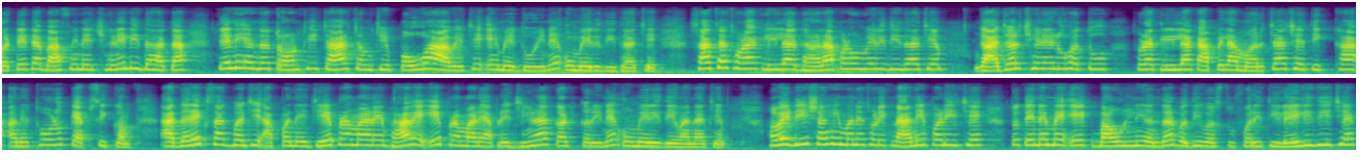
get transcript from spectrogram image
બટેટા બાફીને છીણી લીધા હતા, તેની અંદર ત્રણથી ચાર ચમચી પૌવા આવે છે, એ મેં ધોઈને ઉમેરી દીધા છે. સાથે થોડાક લીલા ધાણા પણ ઉમેરી દીધા છે. ગાજર છીણેલું હતું, થોડાક લીલા કાપેલા મરચાં છે તીખા અને થોડુંક કેપ્સિકમ. આ દરેક શાકભાજી આપણને જે પ્રમાણે ભાવે એ પ્રમાણે આપણે ઝીણા કટ કરીને ઉમેરી દેવાના છે. હવે ડીશ અહીં મને થોડીક નાની પડી છે, તો તેને મેં એક બાઉલની અંદર બધી વસ્તુ ફરીથી લઈ લીધી છે.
